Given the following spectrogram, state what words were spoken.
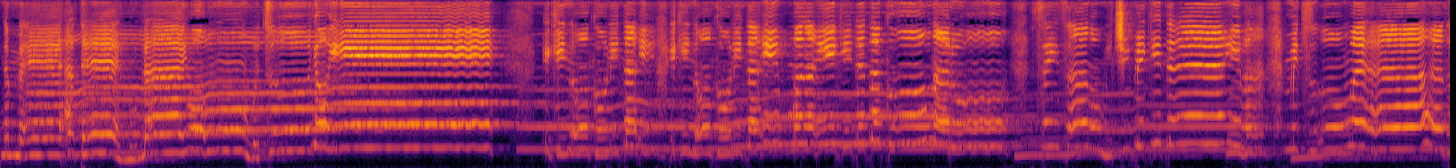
なめあってもらう。は強い。生き残りたい。生き残りたい。まだ生きてたくなる星座の導きで今。見つめた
